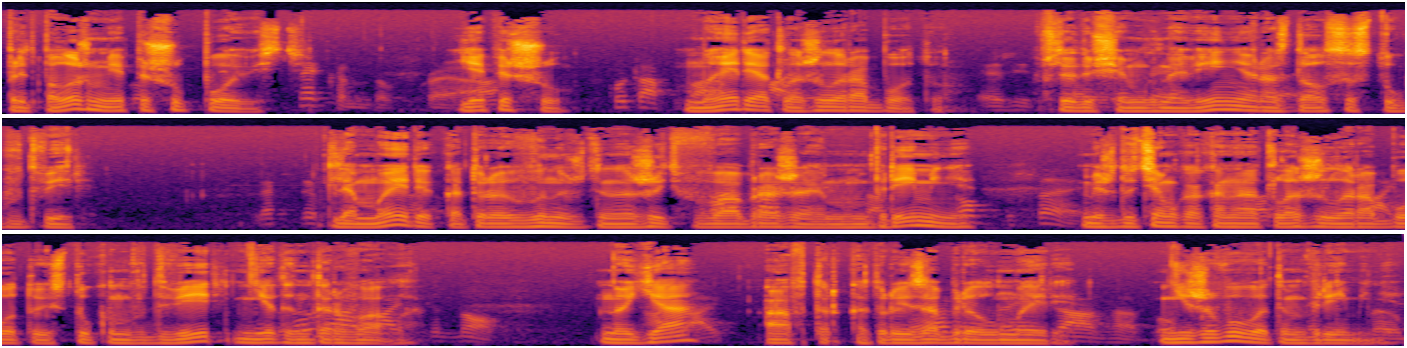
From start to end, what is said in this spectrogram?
Предположим, я пишу повесть. Я пишу. Мэри отложила работу. В следующее мгновение раздался стук в дверь. Для Мэри, которая вынуждена жить в воображаемом времени, между тем, как она отложила работу и стуком в дверь, нет интервала. Но я, автор, который изобрел Мэри, не живу в этом времени.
